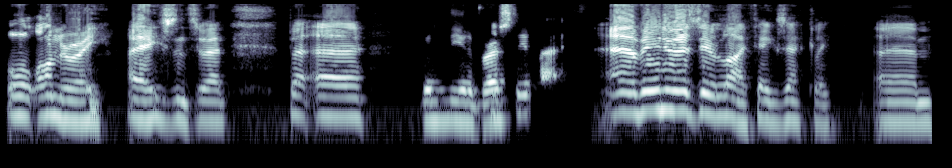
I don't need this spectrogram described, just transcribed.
all honorary. I hasten to add, but uh, With the University of Life. uh, the University of Life, exactly. Um,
